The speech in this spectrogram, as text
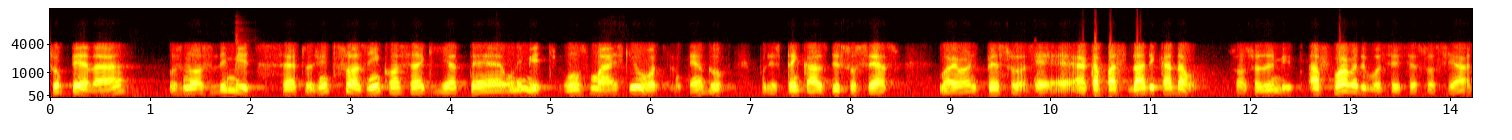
superar os nossos limites, certo? A gente sozinho consegue ir até um limite, uns mais que outros, não tenha dúvida. Por isso tem casos de sucesso maior em pessoas. É, é a capacidade de cada um, são os seus limites. A forma de você se associar,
